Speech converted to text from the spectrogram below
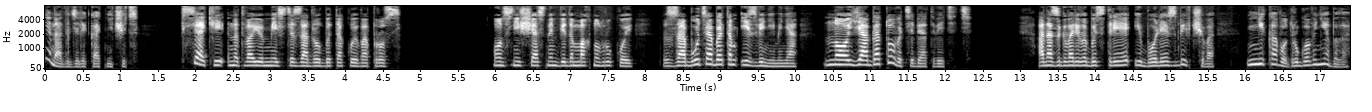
«Не надо деликатничать. Всякий на твоем месте задал бы такой вопрос». Он с несчастным видом махнул рукой. «Забудь об этом и извини меня, но я готова тебе ответить». Она заговорила быстрее и более сбивчиво. Никого другого не было.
